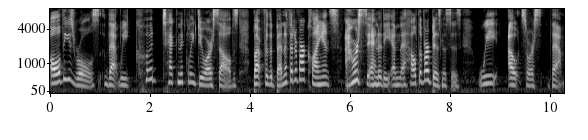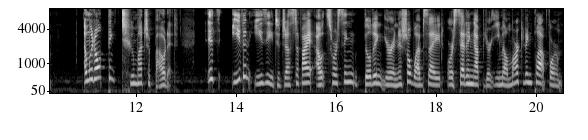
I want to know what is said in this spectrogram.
all these roles that we could technically do ourselves, but for the benefit of our clients, our sanity, and the health of our businesses, we outsource them. And we don't think too much about it. It's even easy to justify outsourcing building your initial website or setting up your email marketing platform.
